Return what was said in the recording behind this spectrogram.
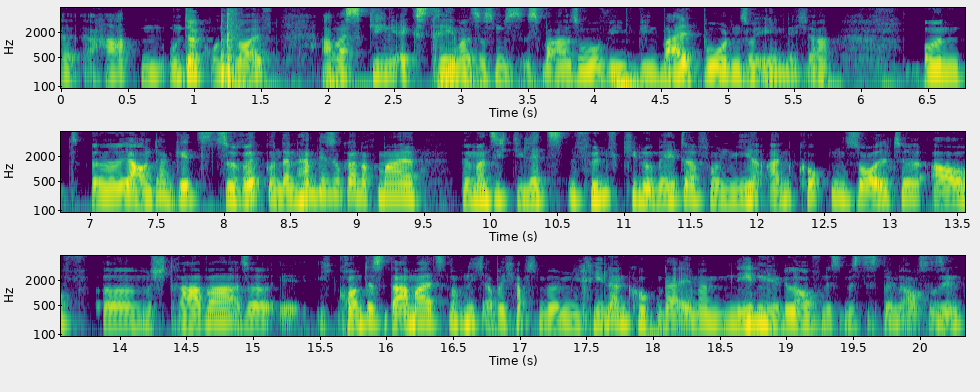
äh, harten Untergrund läuft, aber es ging extrem. Also es, muss, es war so wie, wie ein Waldboden, so ähnlich, ja. Und äh, ja, und dann geht's zurück und dann haben wir sogar noch mal wenn man sich die letzten fünf Kilometer von mir angucken sollte auf ähm, Strava, also äh, ich konnte es damals noch nicht, aber ich habe es mir bei Michiel angucken, da er immer neben mir gelaufen ist, müsste es bei mir auch so sehen,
